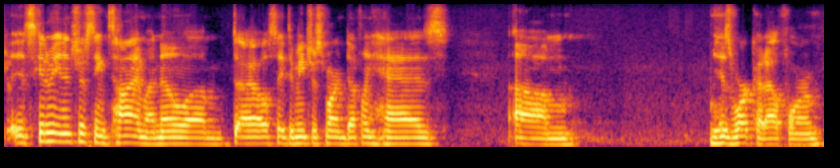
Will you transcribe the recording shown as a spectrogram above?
it's going to be an interesting time. I know. Um, I'll say Demetrius Martin definitely has um, his work cut out for him.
